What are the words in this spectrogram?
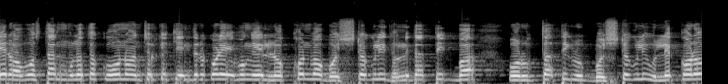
এর অবস্থান মূলত কোন অঞ্চলকে কেন্দ্র করে এবং এর লক্ষণ বা বৈশিষ্ট্যগুলি ধ্বনিতাত্ত্বিক বা ও রূপতাত্ত্বিক বৈশিষ্ট্যগুলি উল্লেখ করো।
